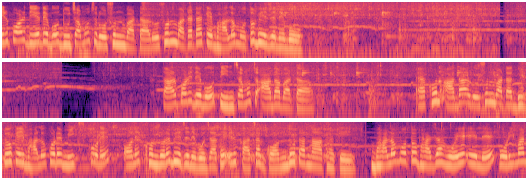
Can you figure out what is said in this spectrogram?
এরপর দিয়ে দেব দু চামচ রসুন বাটা। রসুন বাটাটাকে ভালো মতো ভেজে নেব। তারপরে দেব তিন চামচ আদা বাটা। এখন আদা, রসুন বাটা দুটোকেই ভালো করে মিক্স করে অনেকক্ষণ ধরে ভেজে নেব যাতে এর কাঁচা গন্ধটা না থাকে। ভালো মতো ভাজা হয়ে এলে পরিমাণ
